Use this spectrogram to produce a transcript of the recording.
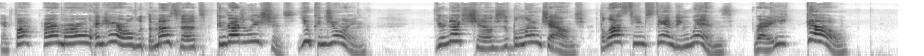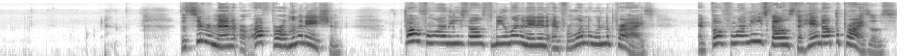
and Fire Morrow and Harold with the most votes. Congratulations, you can join. Your next challenge is a balloon challenge. The last team standing wins. Ready? Go! The Supermen are up for elimination. Vote for one of these fellows to be eliminated and for one to win the prize. And vote for one of these fellows to hand out the prizes.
